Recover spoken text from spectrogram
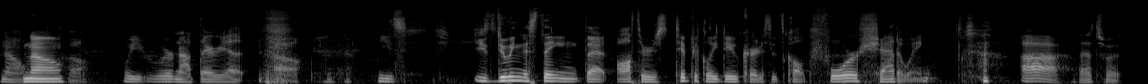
no. No. Oh. We we're not there yet. Oh. He's he's doing this thing that authors typically do, Curtis. It's called foreshadowing. Ah, that's what.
